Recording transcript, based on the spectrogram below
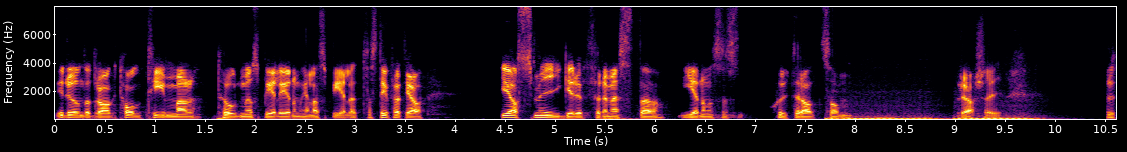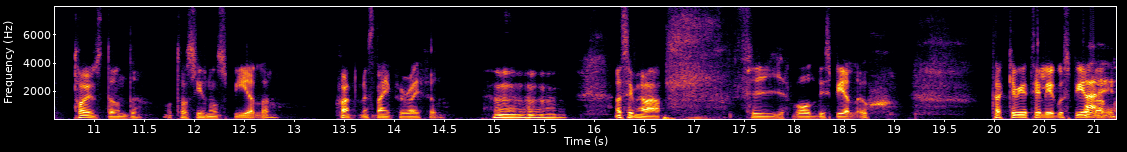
I runda drag 12 timmar tog mig att spela igenom hela spelet. Fast det är för att jag, jag smyger för det mesta genom och skjuter allt som rör sig. Det tar ju en stund att ta sig igenom spela. Skönt med sniper rifle. alltså jag menar, fy, våld i spel, usch. Tackar vi till Lego-spelen.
